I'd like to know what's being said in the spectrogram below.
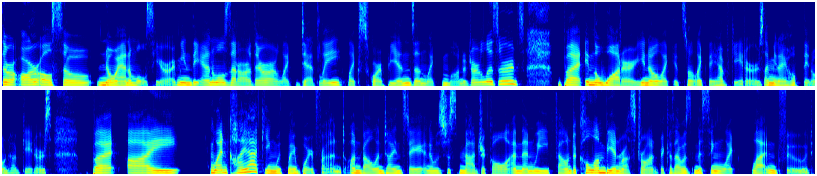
there are also no animals here. I mean, the animals that are there are like deadly, like scorpions and like monitor lizards. But in the water, you know, like it's not like they have gators. I mean, I hope they don't have gators. But I went kayaking with my boyfriend on Valentine's Day and it was just magical. And then we found a Colombian restaurant because I was missing like Latin food.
